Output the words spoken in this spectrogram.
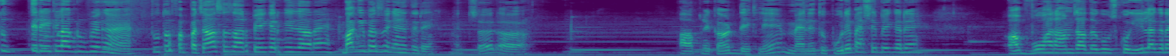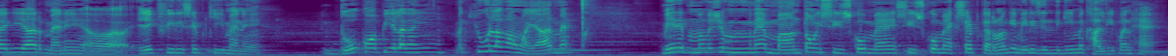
तू, तेरे एक लाख रुपए का है। तू तो पचास हज़ार पे करके जा रहा है। बाकी पैसे कहे तेरे? सर आप रिकॉर्ड देख लें। मैंने तो पूरे पैसे पे करे अब वो हरामजादा को उसको ये लग रहा है कि यार मैंने एक फ़ी रिसिप्ट की, मैंने दो कॉपी लगाई हैं। मैं क्यों लगाऊँगा यार? मैं, मेरे, मुझे, मैं मानता हूँ इस चीज़ को, मैं इस चीज़ को मैं एक्सेप्ट कर रहा हूँ कि मेरी ज़िंदगी में खालीपन है।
